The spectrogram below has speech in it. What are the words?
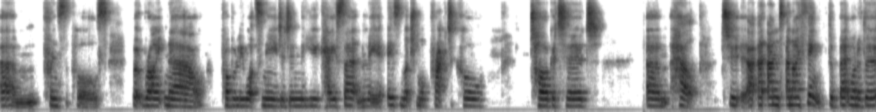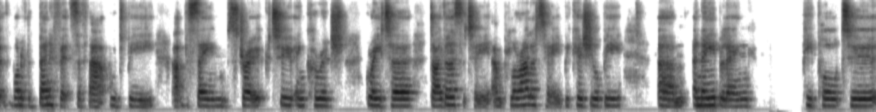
um, principles. But right now, probably what's needed in the UK certainly is much more practical, targeted um, help to and and I think the one of the one of the benefits of that would be at the same stroke to encourage greater diversity and plurality because you'll be um, enabling people to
